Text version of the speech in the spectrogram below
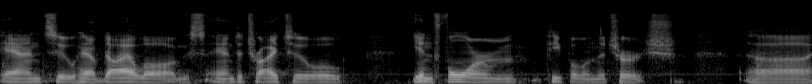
and to have dialogues and to try to inform people in the church. Uh,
